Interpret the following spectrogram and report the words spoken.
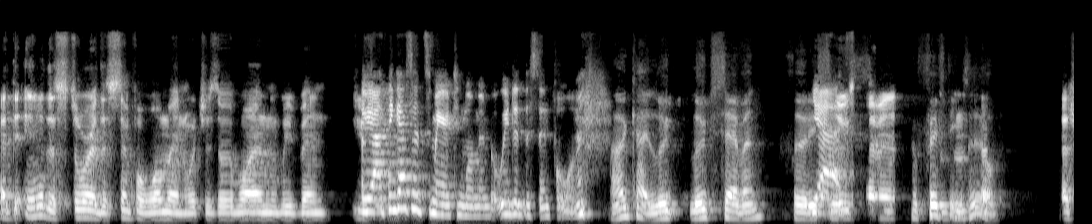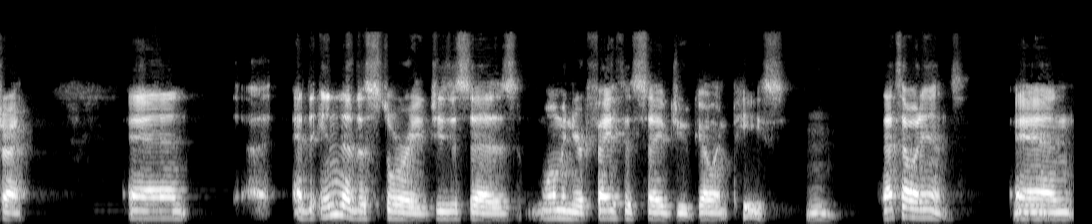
at the end of the story, the sinful woman, which is the one we've been. Oh, yeah, I think I said Samaritan woman, but we did the sinful woman. Okay, Luke Luke seven thirty. Yeah, Luke seven 50 mm-hmm. That's right. And uh, at the end of the story, Jesus says, "Woman, your faith has saved you. Go in peace." Mm. That's how it ends. Mm-hmm. And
